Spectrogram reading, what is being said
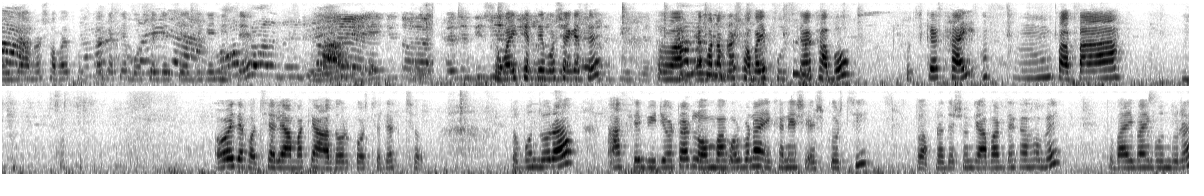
ওই যে আমরা সবাই ফুচকা খেতে বসে গেছি এদিকে নিচে। সবাই খেতে বসে গেছে। তো এখন আমরা সবাই ফুচকা খাব। ফুচকা খাই। পাপা। ওই দেখো ছেলে আমাকে আদর করছে দেখছ? তো বন্ধুরা আজকে ভিডিওটা লম্বা করব না এখানে শেষ করছি। তো আপনাদের সঙ্গে আবার দেখা হবে। তো বাই বাই বন্ধুরা।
